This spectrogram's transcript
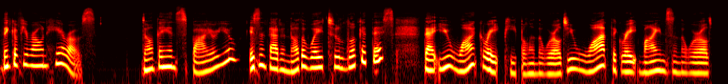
Think of your own heroes. Don't they inspire you? Isn't that another way to look at this? That you want great people in the world. You want the great minds in the world.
